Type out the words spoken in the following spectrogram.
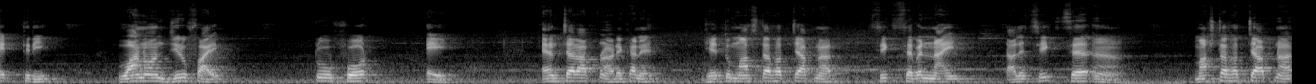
eight three one one zero five two four eight answer আপনার এখানে, যেহেতু মাস্টার হচ্ছে আপনার সিক্স সেভেন নাইন তাহলে সিক্স মাস্টার হচ্ছে আপনার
